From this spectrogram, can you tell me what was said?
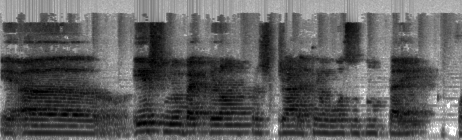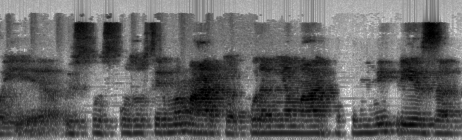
Uh, este meu background para chegar até o Oso do Teio foi uh, ser uma marca, pôr a minha marca como uma empresa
